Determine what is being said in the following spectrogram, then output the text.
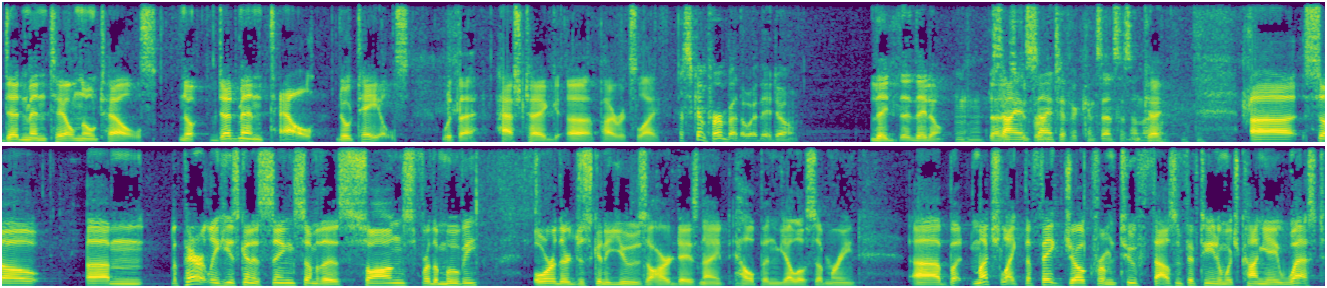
Dead Men Tell No Tells no, dead men tell no tales with the hashtag uh, Pirates Life. That's confirmed, by the way. They don't. They they, they don't. Mm-hmm. Science, scientific consensus on okay. that. Uh, so um, apparently he's going to sing some of the songs for the movie, or they're just going to use A Hard Day's Night, Help, and Yellow Submarine. Uh, but much like the fake joke from 2015 in which Kanye West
